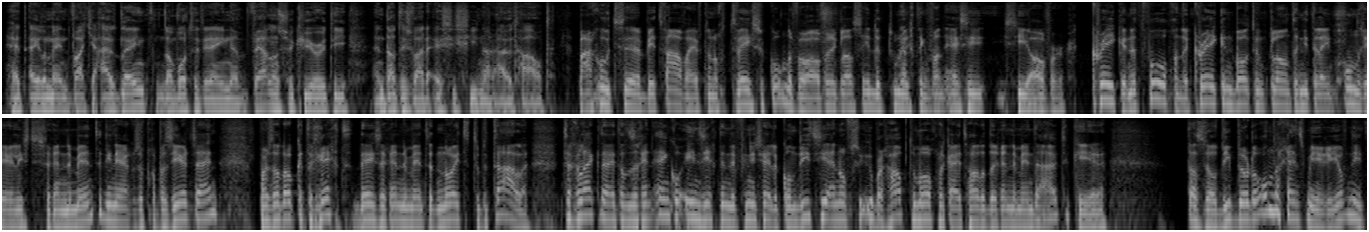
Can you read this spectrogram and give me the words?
het element wat je uitleent. Dan wordt het in een wel een security. En dat is waar de SEC naar uithaalt. Maar goed, uh, heeft er nog twee seconden voor over. Ik las in de toelichting van SEC over Kraken het volgende. Kraken bood hun klanten niet alleen onrealistische rendementen... die nergens op gebaseerd zijn... maar ze hadden ook het recht deze rendementen nooit te betalen. Tegelijkertijd hadden ze geen enkel inzicht in de financiële conditie... en of ze überhaupt de mogelijkheid hadden de rendementen uit te keren. Dat is wel diep door de ondergrens, Mary, of niet?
